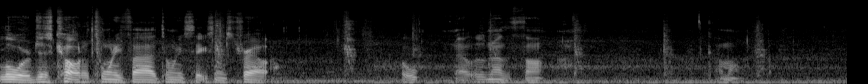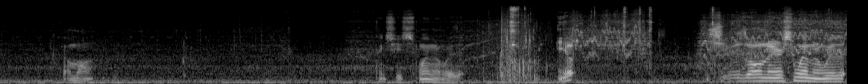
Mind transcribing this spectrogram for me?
lure just caught a 25, 26 inch trout. Oh, that was another thump. Come on. Come on. Think she's swimming with it. Yep. She was on there swimming with it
